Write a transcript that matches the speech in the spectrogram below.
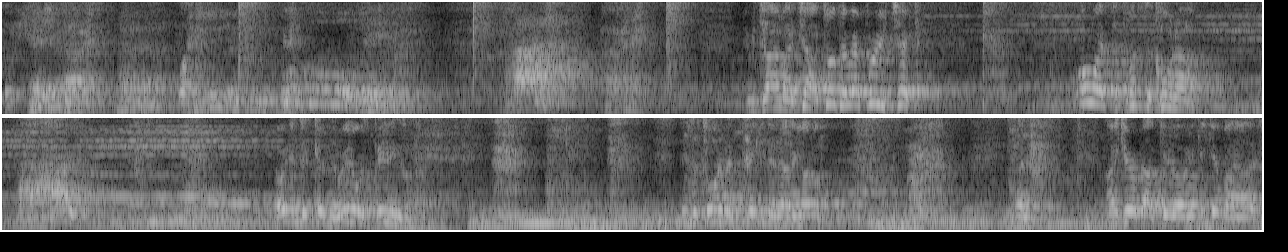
Uh, what? Ah. Every time I I told the referee check. Always to touch the corner. Aye. Narita did good. Narita was beating him. The tournament's taking it out of Yano. And I don't care about Gedo. He can get my eyes.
